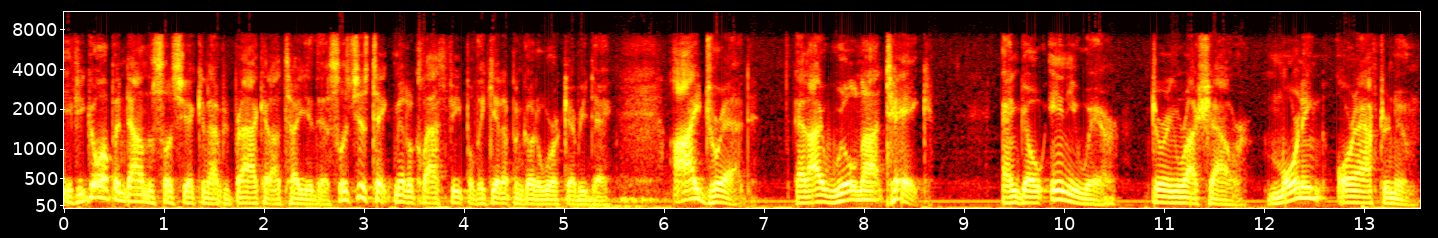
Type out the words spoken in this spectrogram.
If you go up and down the socioeconomic bracket, I'll tell you this. Let's just take middle class people that get up and go to work every day. I dread, and I will not take and go anywhere during rush hour, morning or afternoon,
